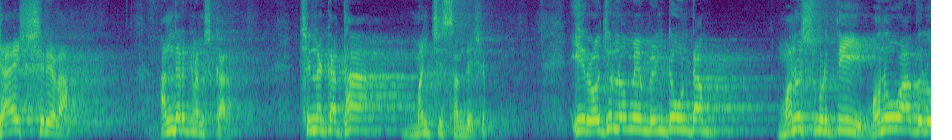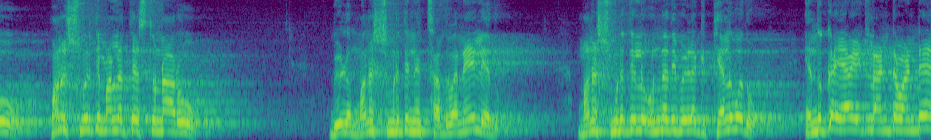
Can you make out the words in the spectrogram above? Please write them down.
జై శ్రీరామ్. అందరికీ నమస్కారం. చిన్న కథ మంచి సందేశం. ఈ రోజుల్లో మేము వింటూ ఉంటాం మనుస్మృతి మనువాదులు మనుస్మృతి మళ్ళీ తెస్తున్నారు. వీళ్ళు మనుస్మృతిని చదవనే లేదు. మనుస్మృతిలో ఉన్నది వీళ్ళకి తెలియదు ఎందుకయ్యా ఇట్లా అంటావంటే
